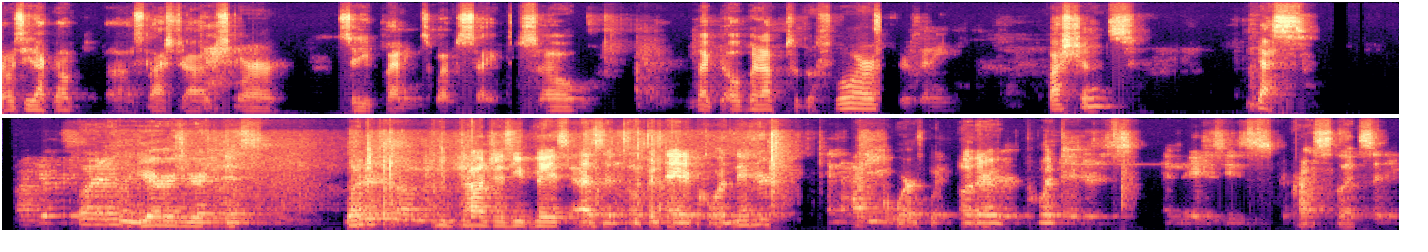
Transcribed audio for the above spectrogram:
nyc.gov uh, slash jobs or city planning's website. So I'd like to open up to the floor. If there's any questions? Yes. What are your experience? What are some challenges you face as an open data coordinator? And how do you work with other coordinators agencies across the city?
